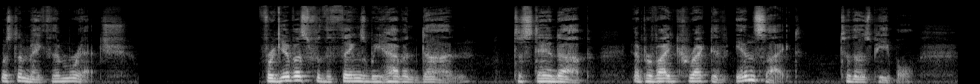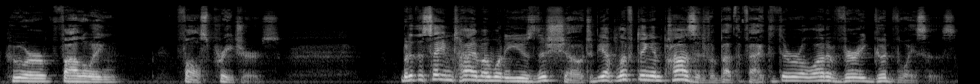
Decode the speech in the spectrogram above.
was to make them rich? Forgive us for the things we haven't done to stand up and provide corrective insight to those people who are following false preachers. But at the same time, I want to use this show to be uplifting and positive about the fact that there are a lot of very good voices.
